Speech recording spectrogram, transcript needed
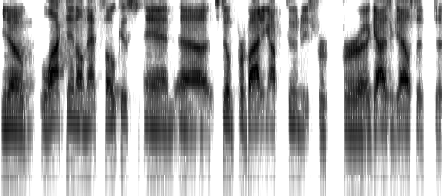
you know, locked in on that focus and uh, still providing opportunities for for uh, guys and gals to, to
